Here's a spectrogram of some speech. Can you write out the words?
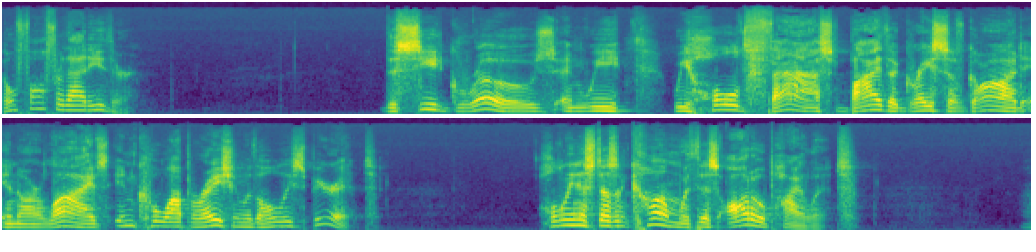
don't fall for that either. The seed grows, and we, we hold fast by the grace of God in our lives in cooperation with the Holy Spirit. Holiness doesn't come with this autopilot. Uh,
